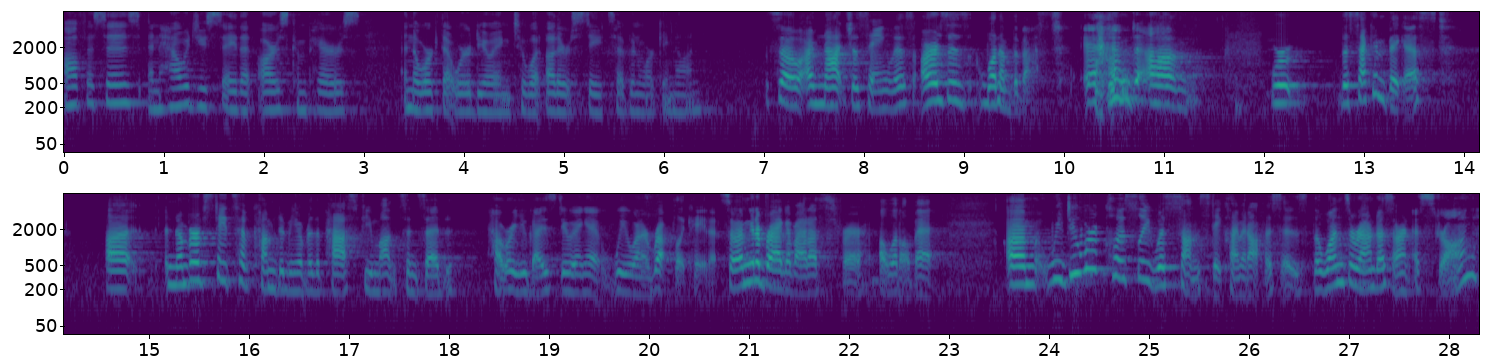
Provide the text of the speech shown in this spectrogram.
offices? And how would you say that ours compares and the work that we're doing to what other states have been working on? So I'm not just saying this. Ours is one of the best, and um, we're the second biggest. Uh, a number of states have come to me over the past few months and said, "How are you guys doing it? We want to replicate it." So I'm going to brag about us for a little bit. Um, we do work closely with some state climate offices. The ones around us aren't as strong,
